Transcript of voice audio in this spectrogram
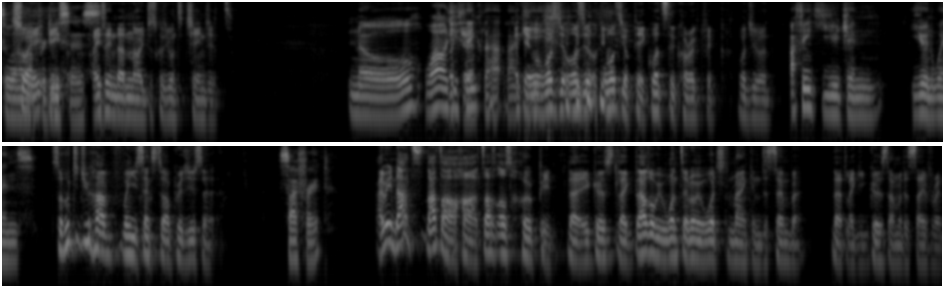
to one Sure, of producers. are you saying that now just because you want to change it? No, why would you think that? Thank Okay, you. well, what's your what's your okay, what's your pick? What's the correct pick? What do you want? I think Eugene Ewan wins. So who did you have when you sent it to our producer? Seyfried. I mean, that's that's our heart. That's us hoping that it goes like that's what we wanted when we watched Mank in December. That like it goes down with the Seyfried.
